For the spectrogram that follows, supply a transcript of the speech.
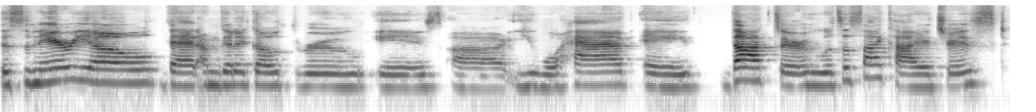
the scenario that I'm going to go through is uh, you will have a doctor who is a psychiatrist.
